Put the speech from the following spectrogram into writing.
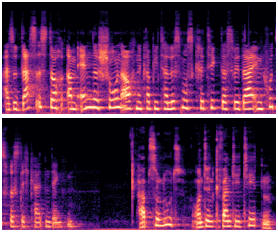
Also das ist doch am Ende schon auch eine Kapitalismuskritik, dass wir da in Kurzfristigkeiten denken. Absolut. Und in Quantitäten.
